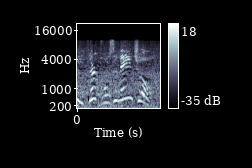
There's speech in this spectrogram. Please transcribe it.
There goes an angel!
